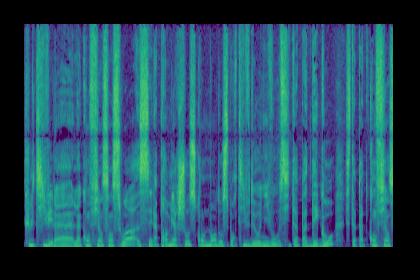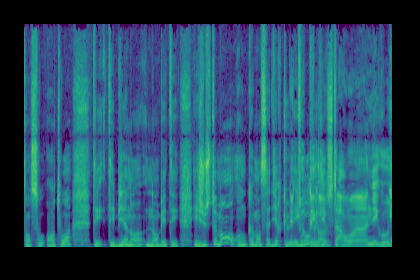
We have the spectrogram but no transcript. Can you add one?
cultiver la, la confiance en soi, c'est la première chose qu'on demande aux sportifs de haut niveau. Si t'as pas d'ego, si t'as pas de confiance en, soi- en toi, t'es es bien en- embêté. Et justement, on commence à dire que Et ego toutes les veut grandes dire- stars ont un ego Et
